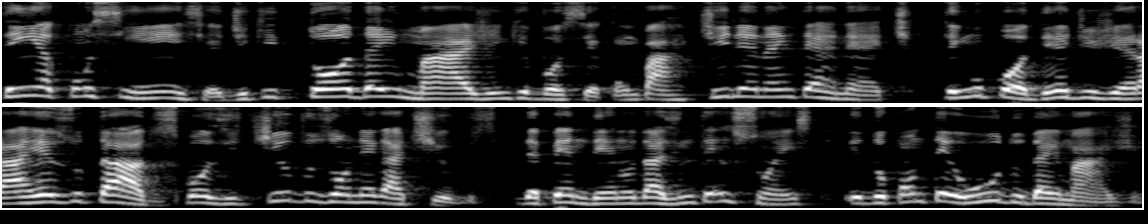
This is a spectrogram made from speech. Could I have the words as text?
tenha consciência de que toda imagem que você compartilha na internet tem o poder de gerar resultados positivos ou negativos, dependendo das intenções e do conteúdo da imagem.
